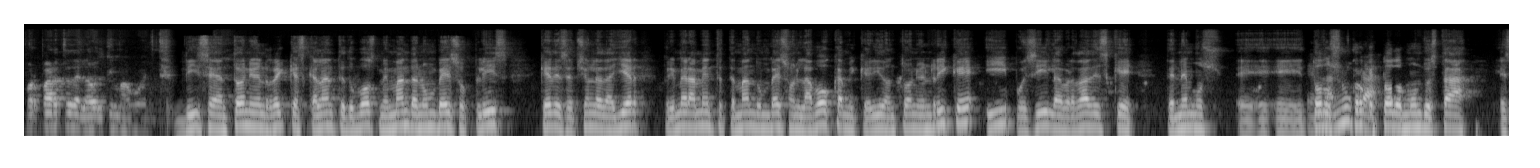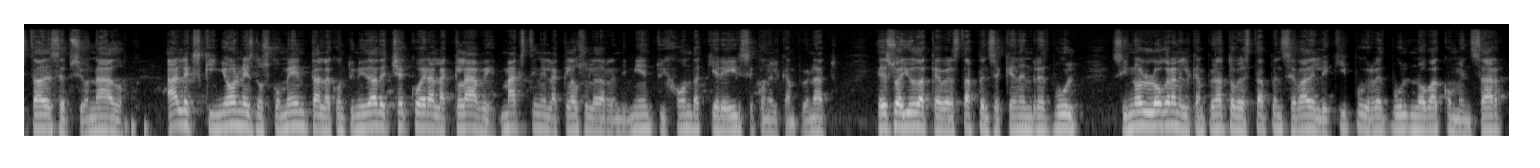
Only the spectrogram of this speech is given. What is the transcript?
por parte de la última vuelta. Dice Antonio Enrique Escalante Dubos, me mandan un beso, please. Qué decepción la de ayer. Primeramente te mando un beso en la boca, mi querido Antonio Enrique. Y pues sí, la verdad es que tenemos eh, eh, eh todos, creo que todo el mundo está, está decepcionado. Alex Quiñones nos comenta, la continuidad de Checo era la clave. Max tiene la cláusula de rendimiento y Honda quiere irse con el campeonato. Eso ayuda a que Verstappen se quede en Red Bull. Si no logran el campeonato, Verstappen se va del equipo y Red Bull no va a comenzar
